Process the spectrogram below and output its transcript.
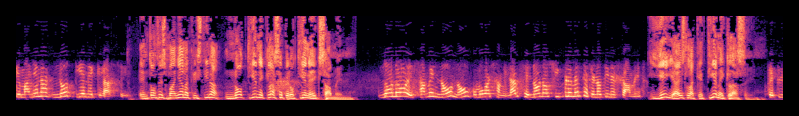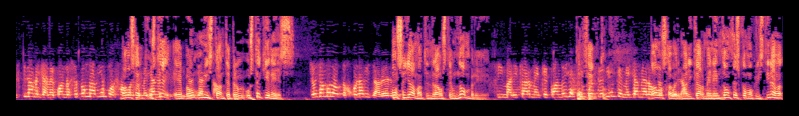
que mañana no tiene clase. Entonces mañana Cristina no tiene clase, pero tiene examen. No, no, examen no, no. ¿Cómo va a examinarse? No, no, simplemente que no tiene examen. Y ella es la que tiene clase. Que Cristina me llame. Cuando se ponga bien, por favor, Vamos a que me ver, llame eh, un instante, pero ¿usted quién es? Yo llamo a la autoescuela Villaverde. ¿Cómo se llama? Tendrá usted un nombre. Sí, Mari Carmen, que cuando ella se Perfecto. encuentre bien, que me llame a la Vamos a ver. Mari Carmen, entonces como Cristina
